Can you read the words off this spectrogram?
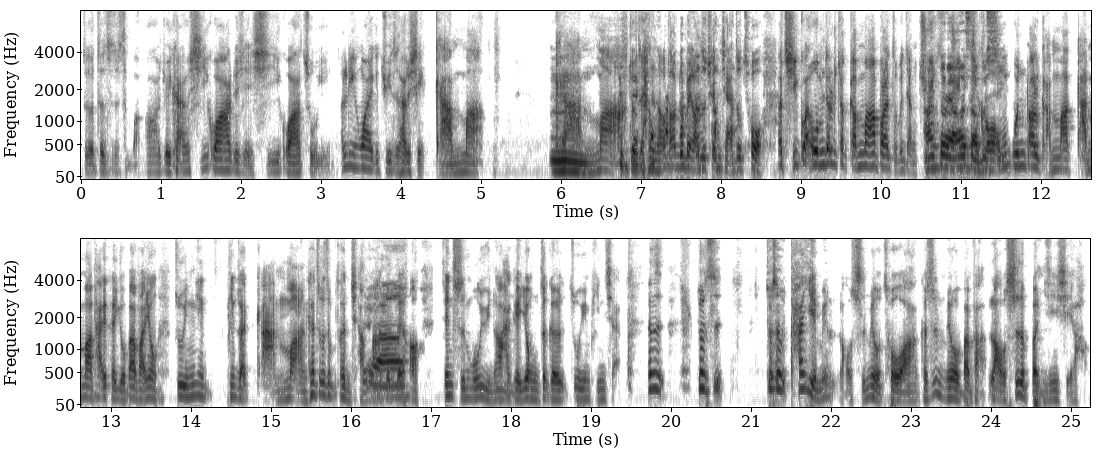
这个这是什么啊？就一看西瓜他就写西瓜注音，另外一个橘子他就写干妈。干妈就这样，然后他就被老师圈起来，就错啊！奇怪，我们家就叫干妈，不然怎么讲？橘子红温到了干妈，干妈他也可以有办法用注音念拼出来干妈。你看这个是不是很强嘛？对不对哈？坚持母语，然后还可以用这个注音拼起来。但是就是就是他也没老师没有错啊，可是没有办法，老师的本已经写好，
